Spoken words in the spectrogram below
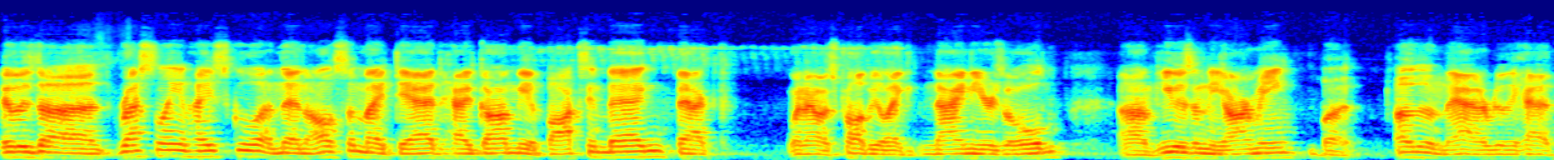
it was uh, wrestling in high school, and then also my dad had gotten me a boxing bag back when I was probably like nine years old. Um, he was in the army, but other than that, I really had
